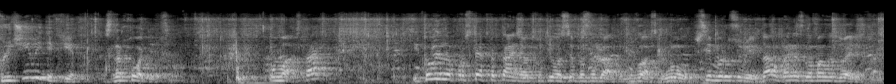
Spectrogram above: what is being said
Ключі від яких знаходяться у вас, так? І коли на просте питання от хотілося б задати, будь ласка, ну всі ми розуміємо, да, у мене зламали двері в хаті.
